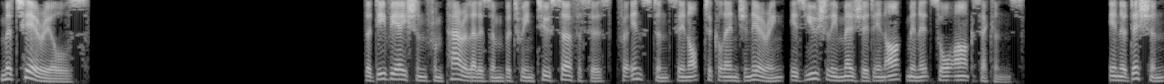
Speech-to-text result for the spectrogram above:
Materials The deviation from parallelism between two surfaces, for instance in optical engineering, is usually measured in arcminutes or arcseconds. In addition,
